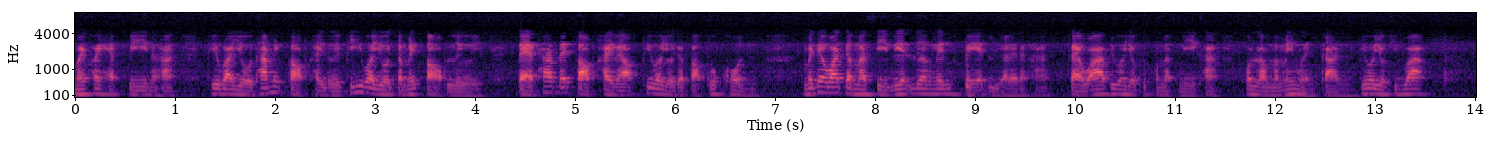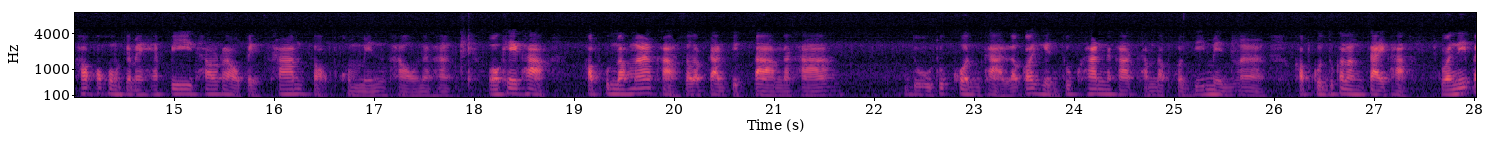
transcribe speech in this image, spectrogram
ไม่ค่อยแฮปปี้นะคะ พี่วายโยถ้าไม่ตอบใครเลย พี่วายโยจะไม่ตอบเลย แต่ถ้าได้ตอบใครแล้ว พี่วายโยจะตอบทุกคน ไม่ได้ว่าจะมาซีเรียสเรื่องเล่นเฟซหรืออะไรนะคะ แต่ว่าพี่วายโยเป็นคนแบบนี้ค่ะ คนเรามันไม่เหมือนกัน พี่วายโยคิดว่าเขาก็คงจะไม่แฮปปี้ถ้าเราไปข้ามตอบคอมเมนต์เขานะคะ โอเคค่ะ ขอบคุณมาก ๆ ค่ะสำหรับการติดตามนะคะ ดูทุกคนค่ะ แล้วก็เห็นทุกท่านนะคะสำหรับคนที่เมนต์มา ขอบคุณทุกกำลังใจค่ะ วันนี้ไป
